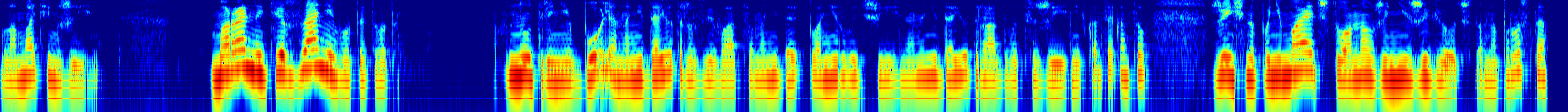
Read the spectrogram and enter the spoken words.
ломать им жизнь. Моральное терзание, вот это вот внутренняя боль, она не дает развиваться, она не дает планировать жизнь, она не дает радоваться жизни. В конце концов, женщина понимает, что она уже не живет, что она просто,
